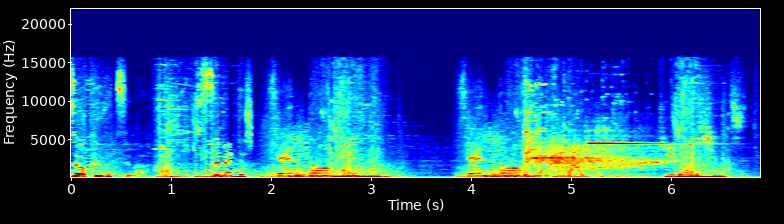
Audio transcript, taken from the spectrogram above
俗物は全てし戦闘形態します。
